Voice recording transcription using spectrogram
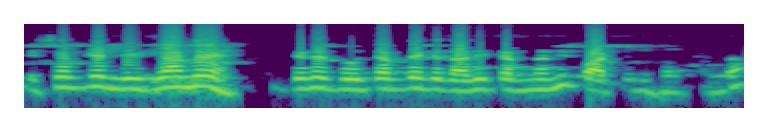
ਇਸ ਕਰਕੇ ਲੀਡਰਾਂ ਦੇ ਜਿਹੜੇ ਦੋ ਚਾਰ ਦੇ ਗਦਾਰੀ ਕਰਨਾ ਨਹੀਂ ਪਾਰਟੀ ਨੂੰ ਫ਼ਰਕ ਪੈਂਦਾ।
